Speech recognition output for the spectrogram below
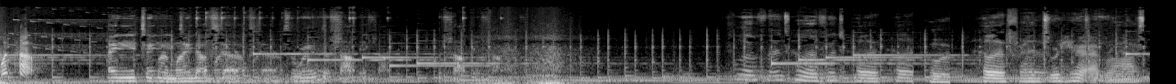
What's up? I need to take my mind off stuff, so we're gonna go shopping, shopping, shopping, shopping. Hello, friends. Hello, friends. Hello, hello, hello, hello, friends. We're here at Ross.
